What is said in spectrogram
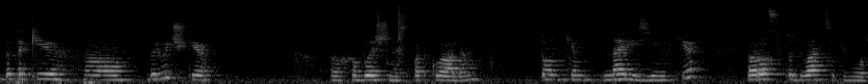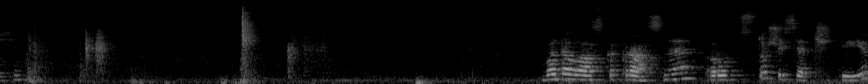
Это такие э, брючки э, хбшные с подкладом, с тонким на резинке, рост 128. Водолазка красная, рост 164.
